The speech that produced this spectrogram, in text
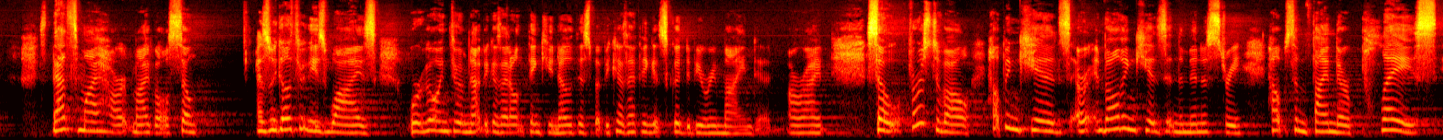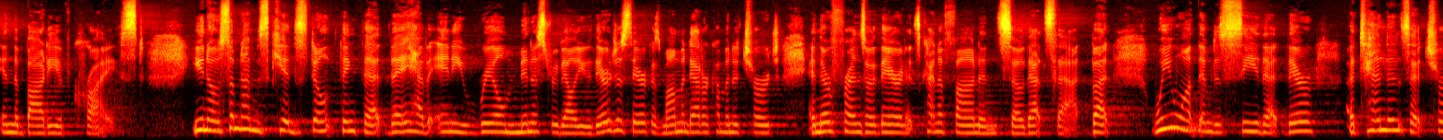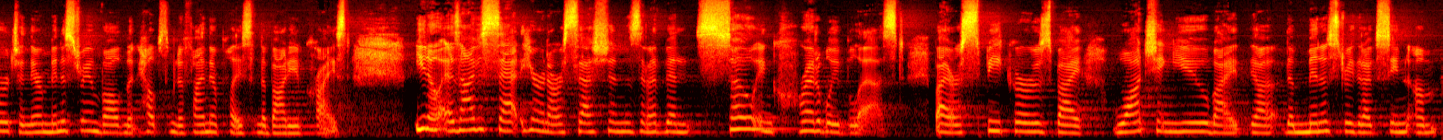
That's my heart, my goal. So as we go through these whys, we're going through them not because I don't think you know this, but because I think it's good to be reminded, all right? So, first of all, helping kids or involving kids in the ministry helps them find their place in the body of Christ. You know, sometimes kids don't think that they have any real ministry value. They're just there because mom and dad are coming to church and their friends are there and it's kind of fun, and so that's that. But we want them to see that their attendance at church and their ministry involvement helps them to find their place in the body of Christ. You know, as I've sat here in our sessions and I've been so incredibly blessed by our speakers, by watching you, by the, the ministry that I've seen um,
